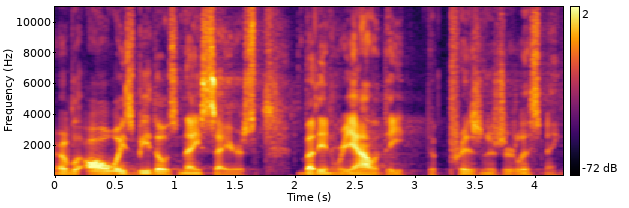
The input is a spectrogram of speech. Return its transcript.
there will always be those naysayers, but in reality, the prisoners are listening.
